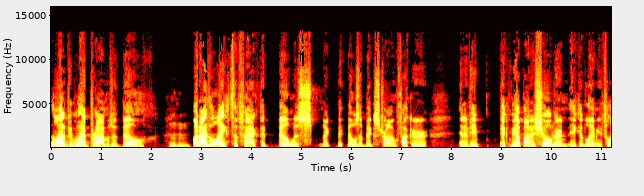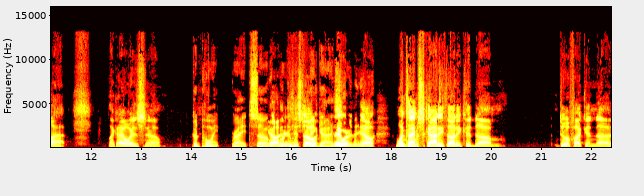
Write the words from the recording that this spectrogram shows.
a lot of people had problems with Bill, Mm-hmm. but I liked the fact that Bill was like Bill was a big strong fucker, and if he picked me up on his shoulder and he could lay me flat, like I always, you know, Good point. Right. So you know, working with so the big guys. They were, you know, one time Scotty thought he could um, do a fucking uh,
